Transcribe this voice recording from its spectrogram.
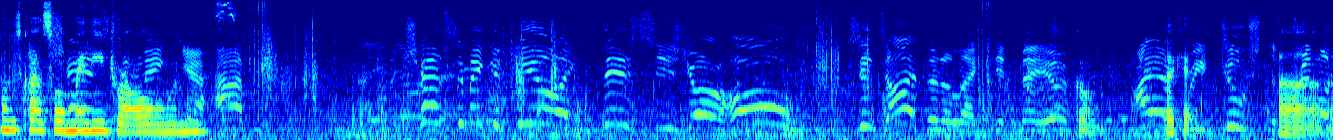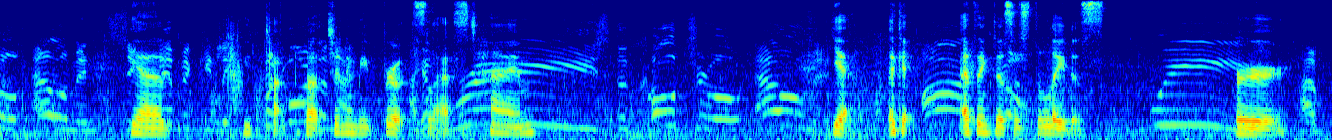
Oh, he's got so many drones. Chance to make it feel like this is your home. Since I've been elected mayor, Go. Okay. Uh, Yeah, we talked about Jimmy Brooks last time. raised the cultural element. Yeah, okay. I think this is the latest, We or have transformed Strawberry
